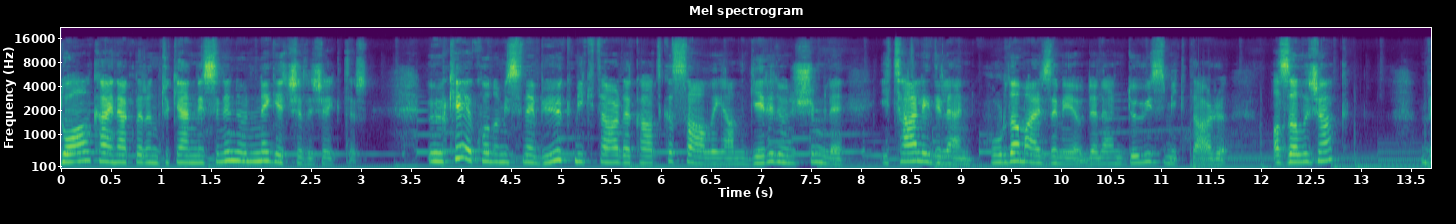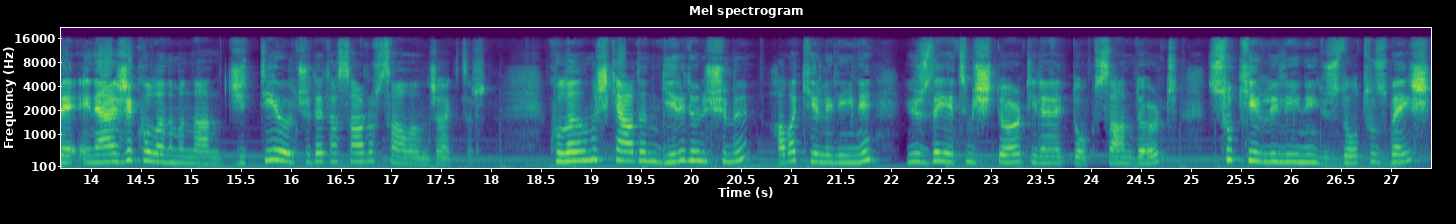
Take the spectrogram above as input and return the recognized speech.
doğal kaynakların tükenmesinin önüne geçilecektir. Ülke ekonomisine büyük miktarda katkı sağlayan geri dönüşümle ithal edilen hurda malzemeye ödenen döviz miktarı azalacak ve enerji kullanımından ciddi ölçüde tasarruf sağlanacaktır. Kullanılmış kağıdın geri dönüşümü hava kirliliğini %74 ile 94, su kirliliğini %35,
